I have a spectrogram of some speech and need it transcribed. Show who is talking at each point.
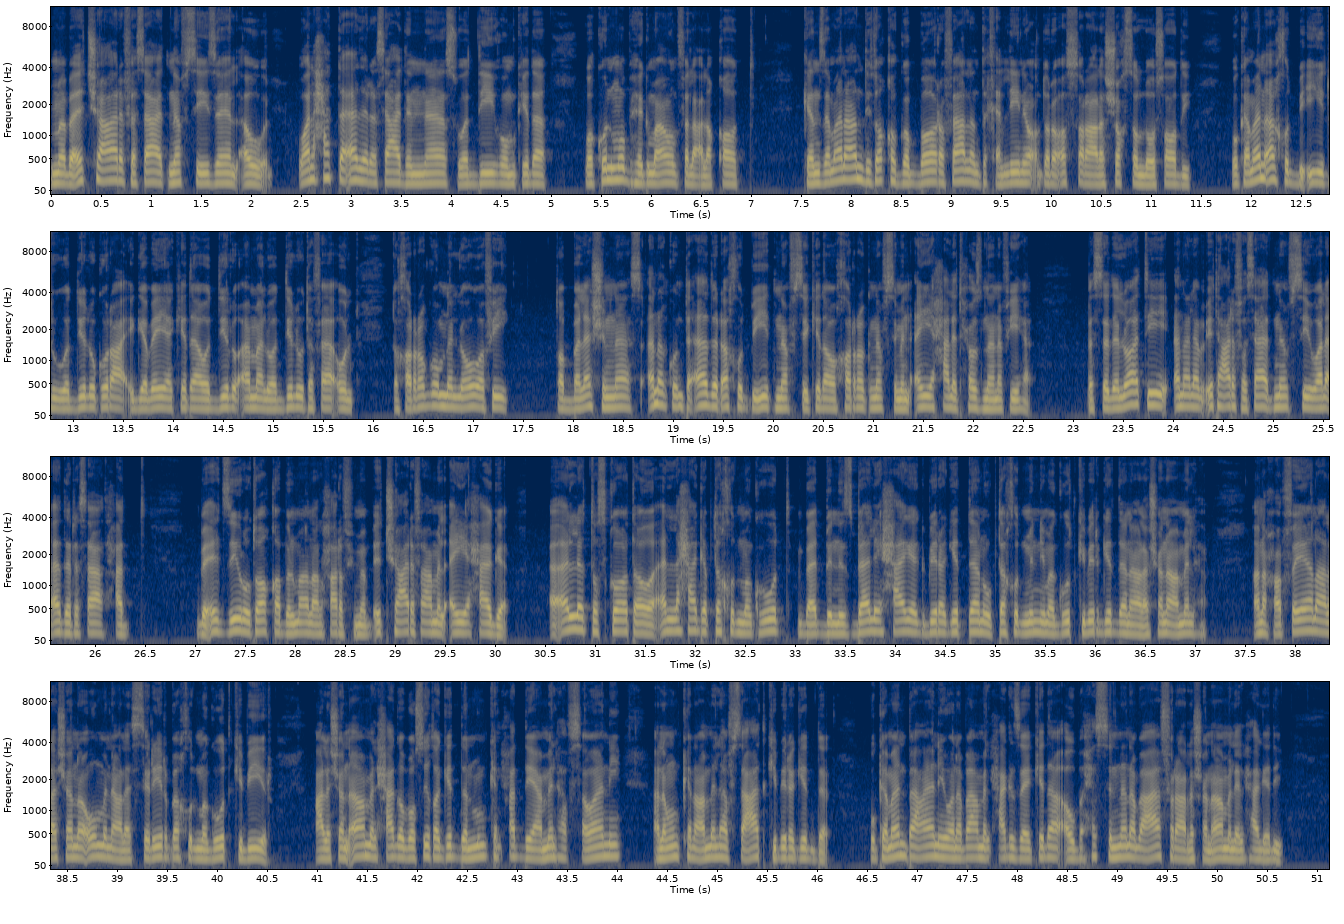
Speaker 1: ما بقتش عارف أساعد نفسي زي الأول ولا حتى قادر أساعد الناس وأديهم كده وأكون مبهج معاهم في العلاقات. كان زمان عندي طاقة جبارة فعلا تخليني أقدر أثر على الشخص اللي قصادي وكمان أخد بإيده وأديله جرعة إيجابية كده وأديله أمل وأديله تفاؤل تخرجه من اللي هو فيه. طب بلاش الناس أنا كنت قادر أخد بإيد نفسي كده وأخرج نفسي من أي حالة حزن أنا فيها. بس دلوقتي أنا لا بقيت عارف أساعد نفسي ولا قادر أساعد حد. بقيت زيرو طاقة بالمعنى الحرفي ما بقيتش عارف أعمل أي حاجة. أقل التاسكات أو أقل حاجة بتاخد مجهود بقت بالنسبة لي حاجة كبيرة جدا وبتاخد مني مجهود كبير جدا علشان أعملها. أنا حرفيا علشان أقوم من على السرير باخد مجهود كبير. علشان أعمل حاجة بسيطة جدا ممكن حد يعملها في ثواني أنا ممكن أعملها في ساعات كبيرة جدا. وكمان بعاني وأنا بعمل حاجة زي كده أو بحس إن أنا بعافر علشان أعمل الحاجة دي.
